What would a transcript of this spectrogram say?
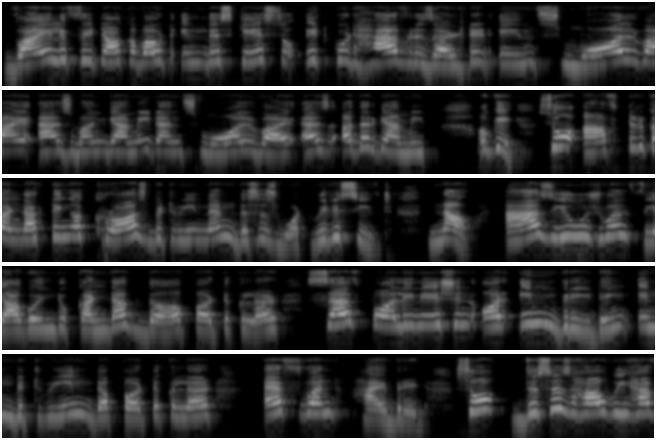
While if we talk about in this case so it could have resulted in small y as one gamete and small y as other gamete okay. So after conducting a cross between them this is what what we received. Now, as usual, we are going to conduct the particular self-pollination or inbreeding in between the particular F1 hybrid. So, this is how we have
